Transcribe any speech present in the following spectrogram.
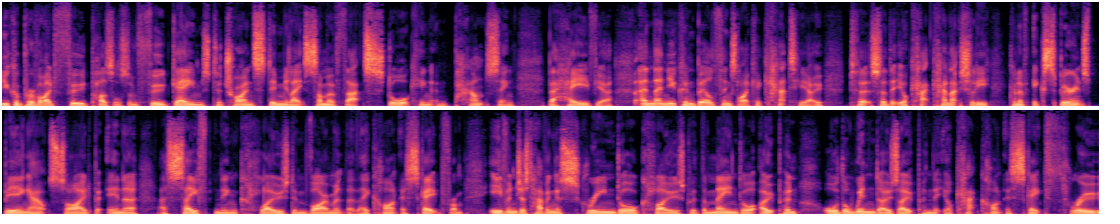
You could provide food puzzles and food games to try and stimulate some of that stalking and pouncing behavior. And then you can build things like a catio to, so that your cat can actually kind of experience being outside but in a, a safe and enclosed environment that they can't escape from. Even just having a screen door closed with the main door open or the windows open that your cat can't escape through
